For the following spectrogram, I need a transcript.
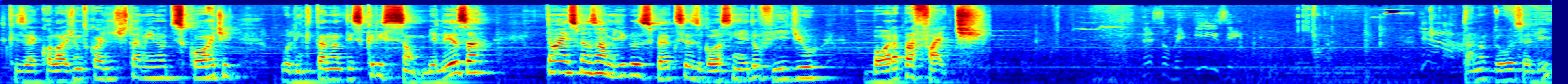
Se quiser colar junto com a gente também no Discord, o link está na descrição, beleza? Então é isso, meus amigos. Espero que vocês gostem aí do vídeo. Bora pra fight! Tá no 12 ali.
